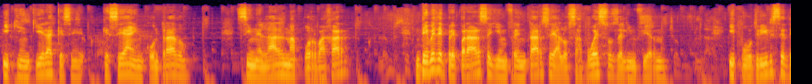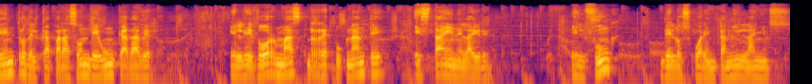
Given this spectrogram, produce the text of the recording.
Y quien quiera que, se, que sea encontrado sin el alma por bajar, debe de prepararse y enfrentarse a los abuesos del infierno y pudrirse dentro del caparazón de un cadáver. El hedor más repugnante está en el aire, el funk de los 40.000 años.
